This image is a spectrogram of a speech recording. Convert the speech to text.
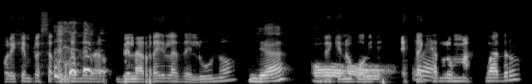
por ejemplo, esa cuestión de, la- de las reglas del 1, ¿Ya? de que no podéis Oh. estaquear los más 4,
